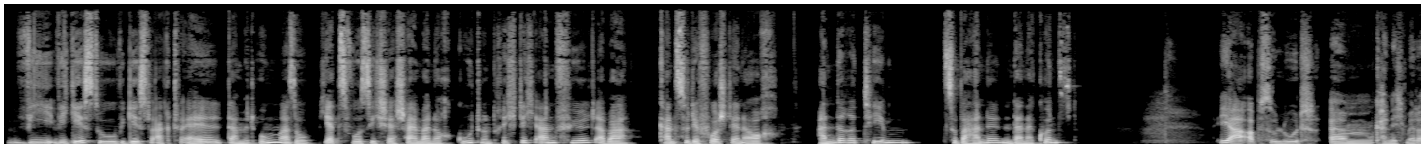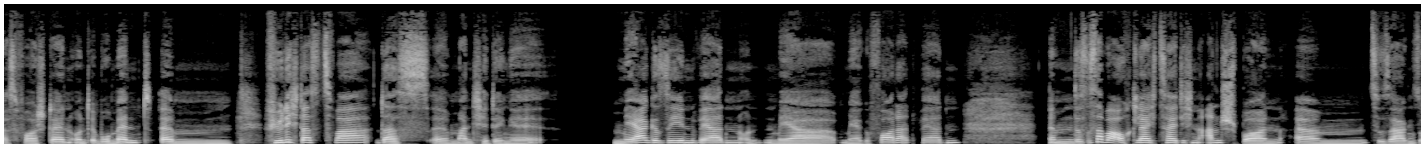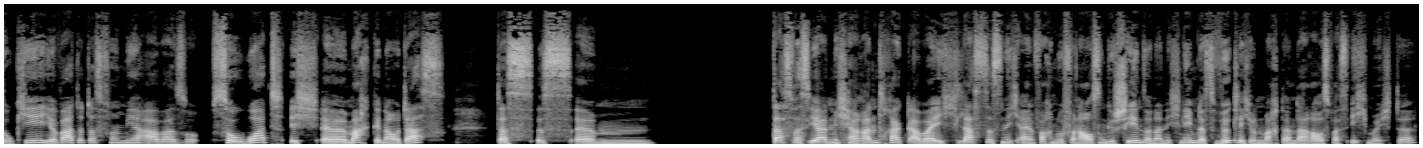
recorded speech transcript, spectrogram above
wie, wie gehst du, wie gehst du aktuell damit um? Also jetzt, wo es sich ja scheinbar noch gut und richtig anfühlt, aber kannst du dir vorstellen, auch andere Themen zu behandeln in deiner Kunst? Ja, absolut ähm, kann ich mir das vorstellen. Und im Moment ähm, fühle ich das zwar, dass äh, manche Dinge mehr gesehen werden und mehr mehr gefordert werden. Ähm, das ist aber auch gleichzeitig ein Ansporn, ähm, zu sagen, so, okay, ihr wartet das von mir, aber so, so what? Ich äh, mache genau das. Das ist ähm, das, was ihr an mich herantragt, aber ich lasse das nicht einfach nur von außen geschehen, sondern ich nehme das wirklich und mache dann daraus, was ich möchte.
